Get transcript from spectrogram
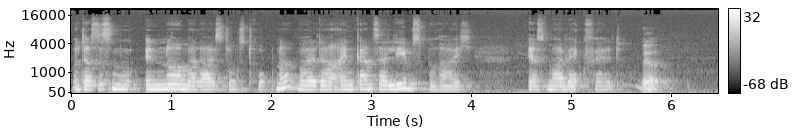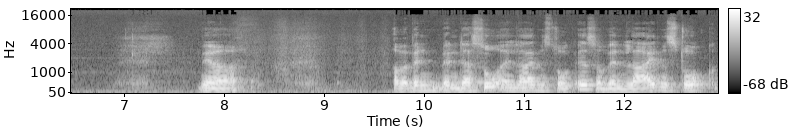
Und das ist ein enormer Leistungsdruck, ne? weil da ein ganzer Lebensbereich erstmal wegfällt. Ja. Ja. Aber wenn, wenn das so ein Leidensdruck ist und wenn Leidensdruck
